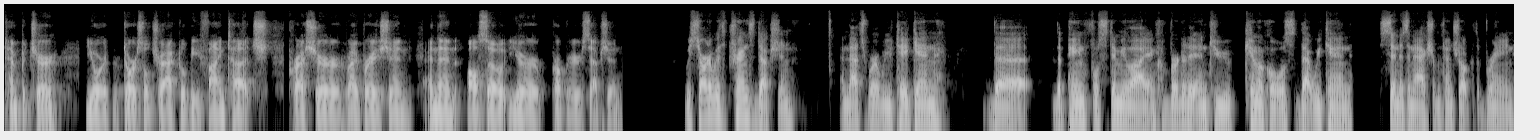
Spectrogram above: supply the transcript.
temperature. Your dorsal tract will be fine touch, pressure, vibration, and then also your proprioception. We started with transduction, and that's where we've taken the the painful stimuli and converted it into chemicals that we can send as an action potential up to the brain.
